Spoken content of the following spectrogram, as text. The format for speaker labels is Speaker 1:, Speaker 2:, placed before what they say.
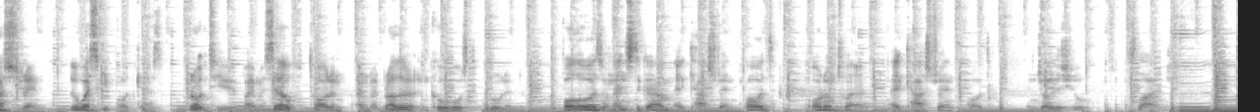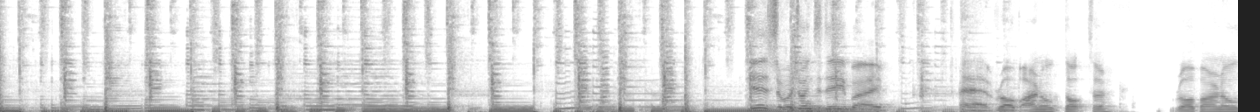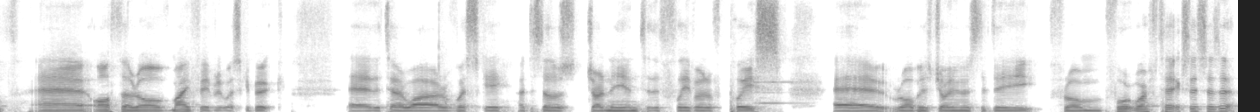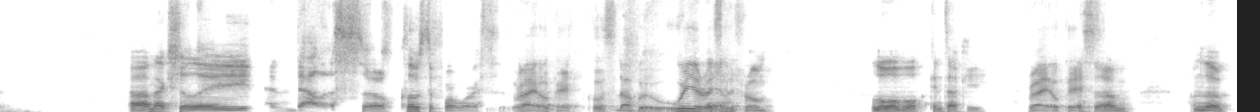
Speaker 1: Cask Strength, the Whiskey Podcast, brought to you by myself, Torin, and my brother and co host, Ronan. Follow us on Instagram at Cask Strength Pod or on Twitter at Cask Strength Pod. Enjoy the show. Slash. Yeah, so we're joined today by uh, Rob Arnold, Doctor Rob Arnold, uh, author of my favourite whiskey book, uh, The Terroir of Whiskey, a distiller's journey into the flavour of place. Uh, Rob is joining us today from Fort Worth, Texas, is it?
Speaker 2: I'm actually in Dallas, so close to Fort Worth.
Speaker 1: Right, okay, close enough. But where are you originally yeah. from?
Speaker 2: Louisville, Kentucky.
Speaker 1: Right, okay.
Speaker 2: So I'm, I'm the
